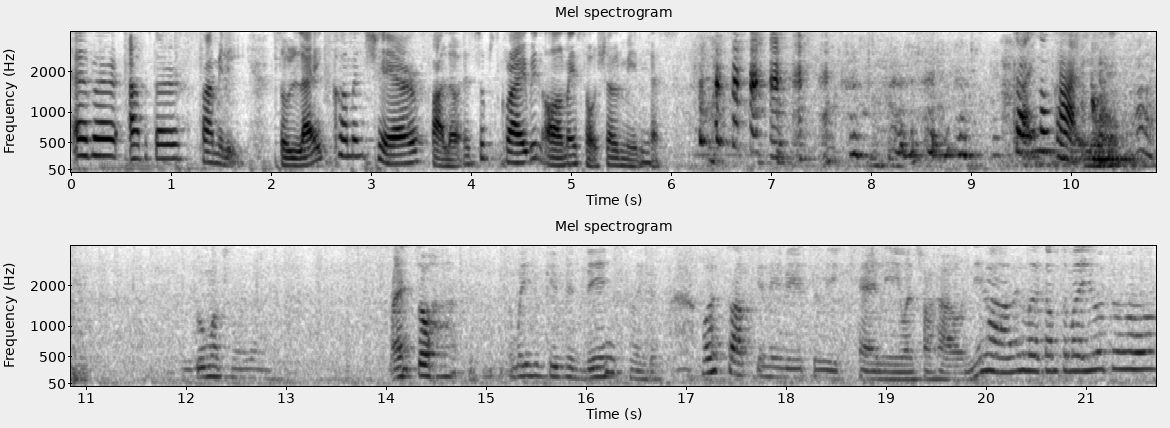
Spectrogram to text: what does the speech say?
ever after family. So like, comment, share, follow, and subscribe in all my social medias. kain ng kain. Too much lang. It's so hot. Why you give me this? Oh my God. What's up, Canadian? To me, Kenny, Wan Chang Hao. Ni hao, and welcome to my YouTube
